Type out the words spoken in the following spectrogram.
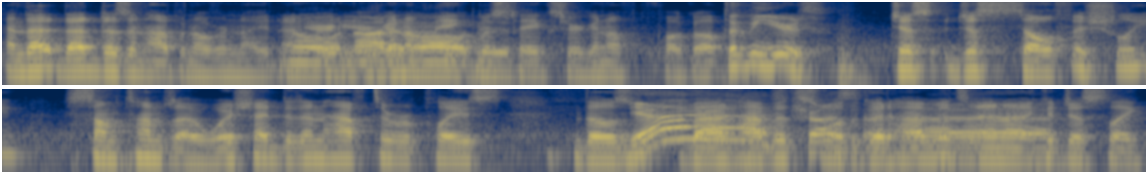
and that that doesn't happen overnight. No, you're, you're not gonna all, make dude. mistakes. You're gonna fuck up. Took me years. Just just selfishly, sometimes I wish I didn't have to replace those Yeah, bad yeah, habits with good habits, and I could just like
